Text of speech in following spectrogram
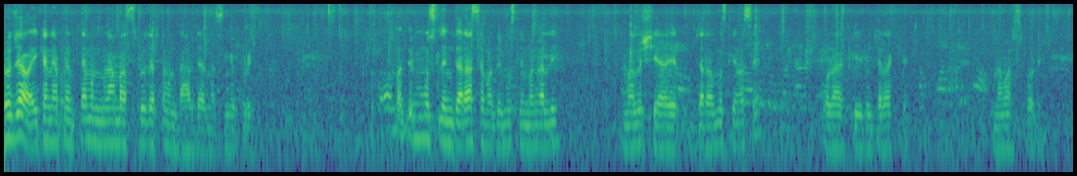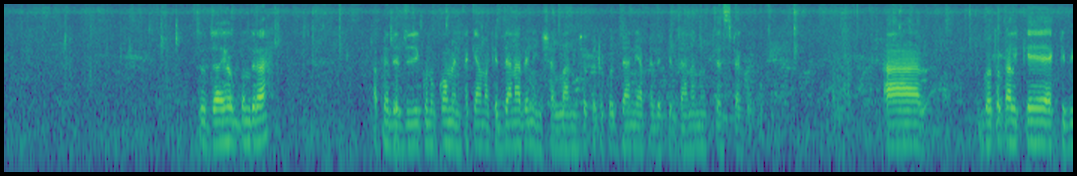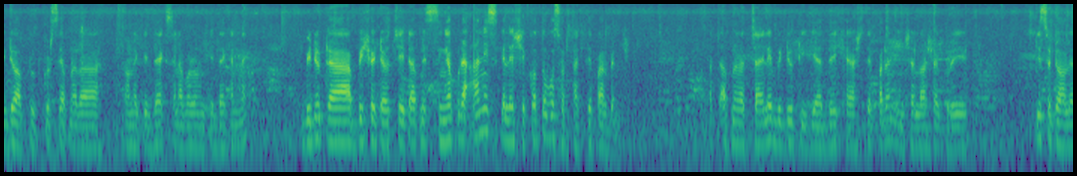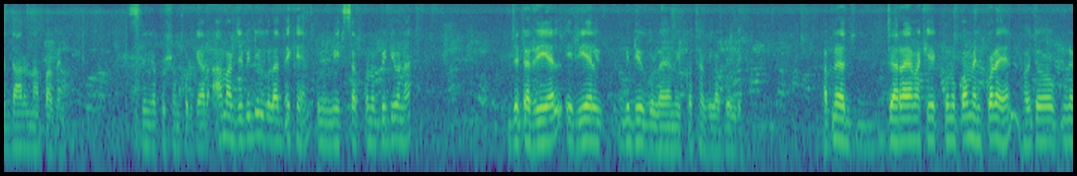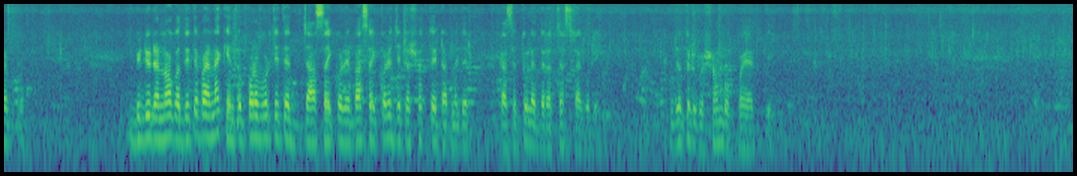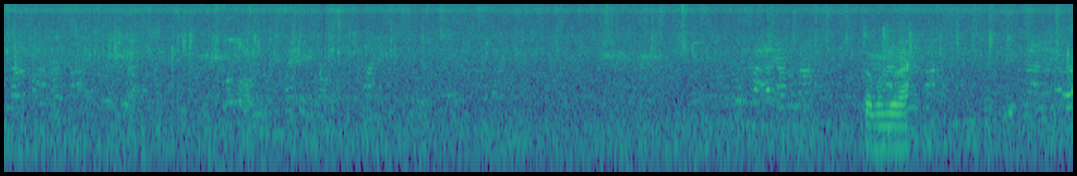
রোজাও, এখানে আপনার তেমন নামাজ, রোজার তেমন ধার দেয় না সিঙ্গাপুরে। আমাদের মুসলিম যারা আছে, আমাদের মুসলিম বাঙালি, মালয়েশিয়ায় যারা মুসলিম আছে, ওরা আর কি রোজা রাখে, নামাজ পড়ে। তো যাই হোক বন্ধুরা আপনাদের যদি কোনো কমেন্ট থাকে আমাকে জানাবেন ইনশাল্লাহ আমি যতটুকু জানি আপনাদেরকে জানানোর চেষ্টা করব। আর গতকালকে একটি ভিডিও আপলোড করছি আপনারা অনেকে দেখছেন আবার অনেকে দেখেন না ভিডিওটা বিষয়টা হচ্ছে এটা আপনি সিঙ্গাপুরে আনস্কেলে সে কত বছর থাকতে পারবেন? আচ্ছা, আপনারা চাইলে ভিডিওটি গিয়ে দেখে আসতে পারেন ইনশাল্লাহ আশা করি কিছুটা হলে ধারণা পাবেন। সিঙ্গাপুর সম্পর্কে। আর আমার যে ভিডিওগুলো দেখেন কোনো মিক্স আপ কোনো ভিডিও না। যেটা রিয়েল এই রিয়েল ভিডিওগুলোয় আমি কথাগুলো বলি। আপনারা যারা আমাকে কোনো কমেন্ট করেন, হয়তো ভিডিওটা নগদ দিতে পারে না, কিন্তু পরবর্তীতে যাচাই করে বাছাই করে যেটা সত্য, এটা আপনাদের কাছে তুলে ধরার চেষ্টা করি। যতটুকু সম্ভব হয় আর কি। তো বন্ধুরা,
